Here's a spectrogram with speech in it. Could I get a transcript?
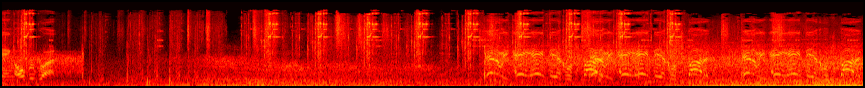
being overrun. Enemy AA vehicle spotted. Enemy AA vehicle spotted. Enemy AA vehicle spotted.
